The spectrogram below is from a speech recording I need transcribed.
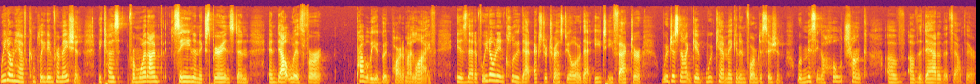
We don't have complete information because, from what I've seen and experienced and, and dealt with for probably a good part of my life is that if we don't include that extraterrestrial or that ET factor, we're just not give we can't make an informed decision. We're missing a whole chunk of, of the data that's out there.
